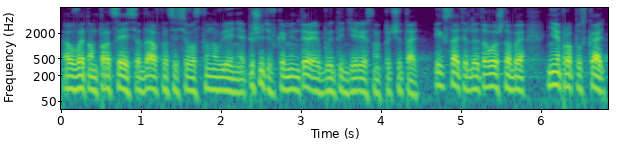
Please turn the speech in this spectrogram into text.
э, в этом процессе, да, в процессе восстановления, пишите в комментариях, будет интересно почитать. И, кстати, для того, чтобы не пропускать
